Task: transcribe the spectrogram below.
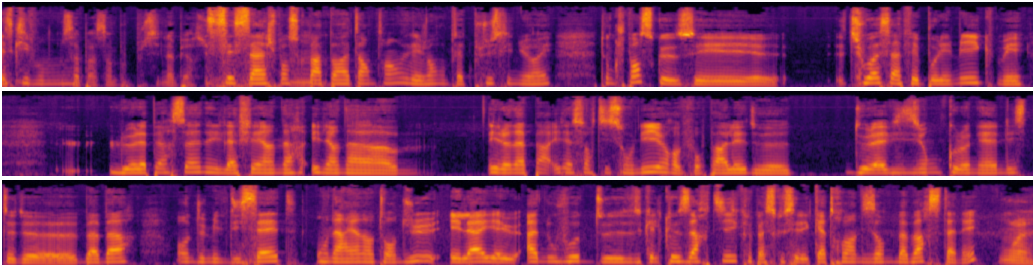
Peut-être qu'ils vont. ça passe un peu plus inaperçu. C'est ça, je pense que Mm. par rapport à Tintin, les gens vont peut-être plus l'ignorer. Donc, je pense que c'est. Tu vois, ça fait polémique, mais le, la personne, il a fait un. ar- Il en a. Il en a, par- il a sorti son livre pour parler de de la vision colonialiste de Babar en 2017. On n'a rien entendu. Et là, il y a eu à nouveau de, de quelques articles parce que c'est les 90 ans de Babar cette année. Ouais.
